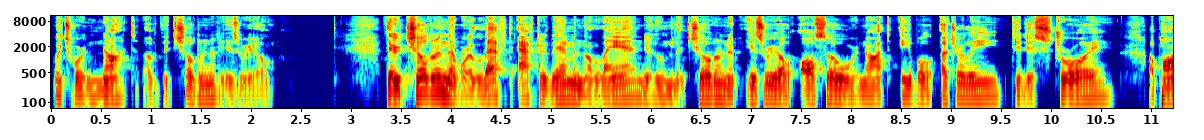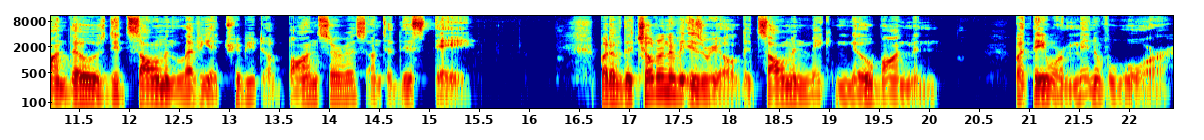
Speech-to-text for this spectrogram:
which were not of the children of Israel. Their children that were left after them in the land, whom the children of Israel also were not able utterly to destroy, upon those did Solomon levy a tribute of bond service unto this day. But of the children of Israel did Solomon make no bondmen, but they were men of war,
